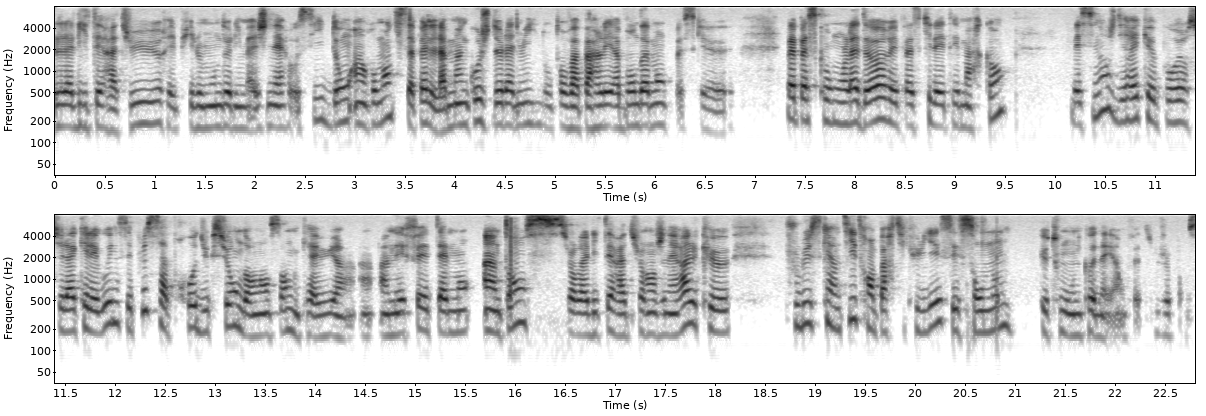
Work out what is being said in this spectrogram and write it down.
la littérature et puis le monde de l'imaginaire aussi, dont un roman qui s'appelle La main gauche de la nuit, dont on va parler abondamment parce bah, parce qu'on l'adore et parce qu'il a été marquant. Mais sinon, je dirais que pour Ursula K. Le Guin, c'est plus sa production dans l'ensemble qui a eu un, effet tellement intense sur la littérature en général que plus qu'un titre en particulier, c'est son nom que tout le monde connaît, en fait, je pense.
